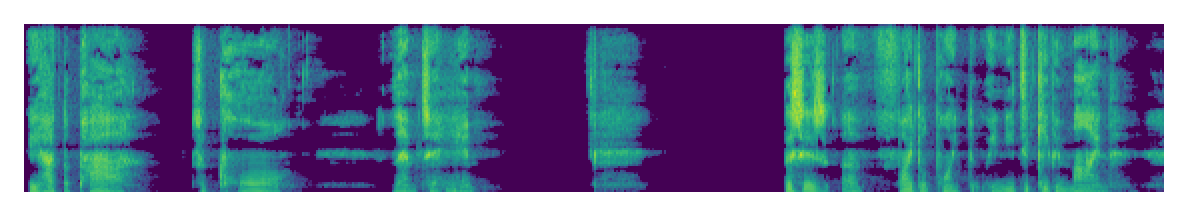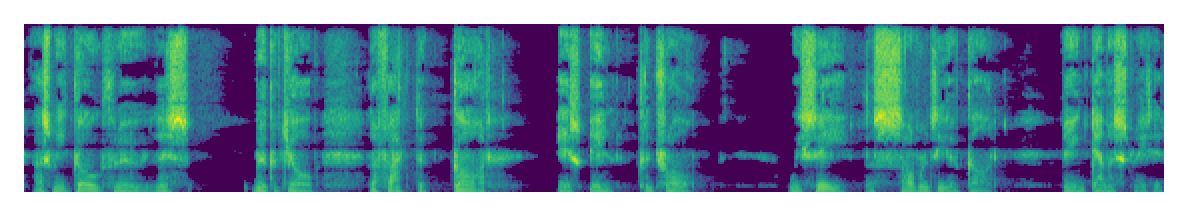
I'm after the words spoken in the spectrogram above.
He had the power to call them to Him. This is a vital point that we need to keep in mind as we go through this book of Job. The fact that God is in control. We see the sovereignty of God being demonstrated.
